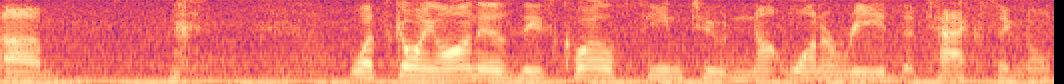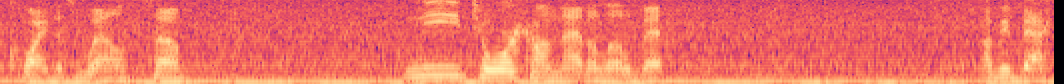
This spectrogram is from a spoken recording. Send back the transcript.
Um, what's going on is these coils seem to not want to read the tach signal quite as well, so need to work on that a little bit. I'll be back.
